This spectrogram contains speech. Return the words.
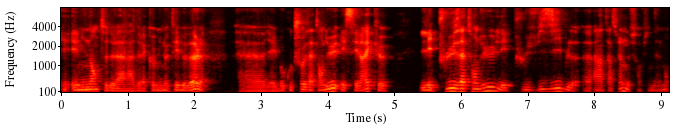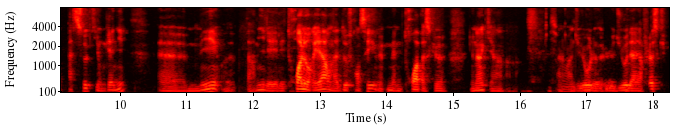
éminentes de la, de la communauté Bubble. il y avait beaucoup de choses attendues. Et c'est vrai que les plus attendus, les plus visibles euh, à l'international ne sont finalement pas ceux qui ont gagné. Euh, mais euh, parmi les, trois lauréats, on a deux Français, même trois, parce qu'il y en a un qui a un, duo, le, duo derrière Flusk,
